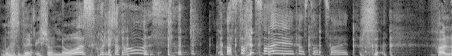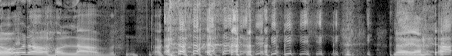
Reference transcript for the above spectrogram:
Musst du wirklich schon los? Ruh dich doch aus. Hast doch Zeit, hast doch Zeit. Hello nee. oder Hollove? Okay. naja. Ah,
